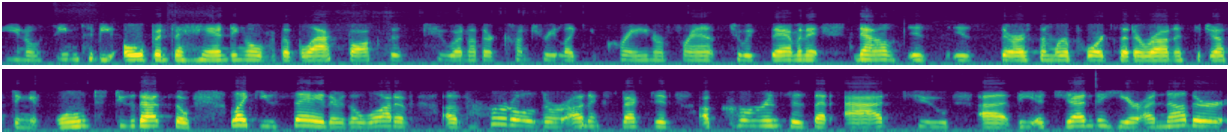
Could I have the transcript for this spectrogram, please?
you know, seem to be open to handing over the black boxes to another country like Ukraine or France to examine it. Now, is, is there are some reports that Iran is suggesting it won't do that. So, like you say, there's a lot of, of hurdles or unexpected occurrences that add to uh, the agenda here. Another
